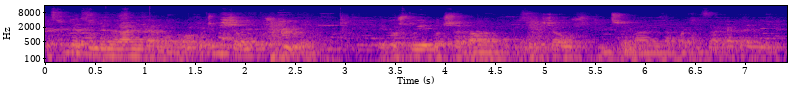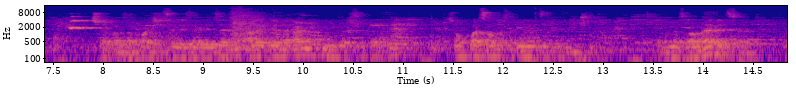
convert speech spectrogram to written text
te studia są generalnie darmowe. Oczywiście one kosztują. Kosztuje, bo trzeba pisać książki, trzeba zapłacić za akademię, trzeba zapłacić sobie za jedzenie, ale generalnie uniwersytety są płacone z pieniędzy publicznych. Natomiast w Ameryce te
